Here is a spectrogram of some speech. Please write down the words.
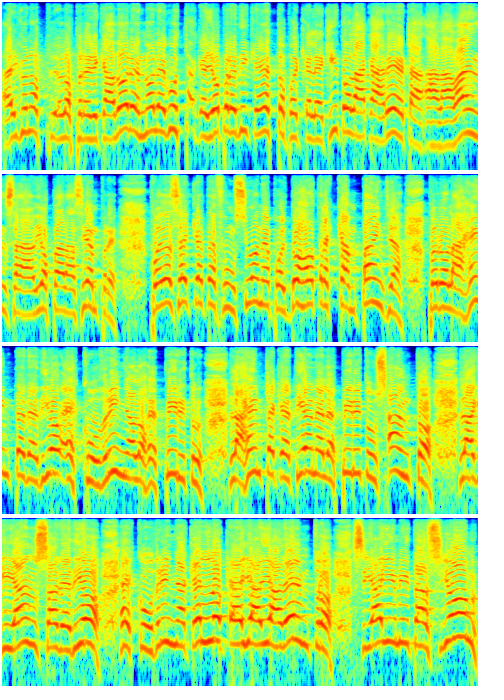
Algunos los predicadores no les gusta que yo predique esto porque le quito la careta, alabanza a Dios para siempre. Puede ser que te funcione por dos o tres campañas, pero la gente de Dios escudriña los espíritus. La gente que tiene el Espíritu Santo, la guianza de Dios, escudriña qué es lo que hay ahí adentro. Si hay imitación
